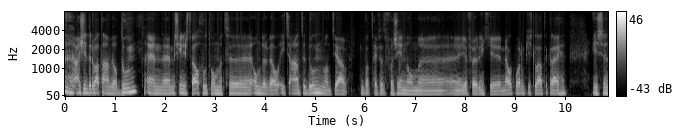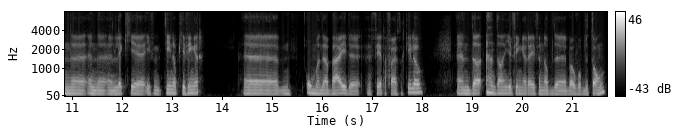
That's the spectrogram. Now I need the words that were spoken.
als je er wat aan wilt doen, en misschien is het wel goed om, het, om er wel iets aan te doen, want ja, wat heeft het voor zin om je veulentje melkwormpjes te laten krijgen, is een, een, een likje ivermectine op je vinger, om en daarbij de 40, 50 kilo, en da, dan je vinger even op de, bovenop de tong.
